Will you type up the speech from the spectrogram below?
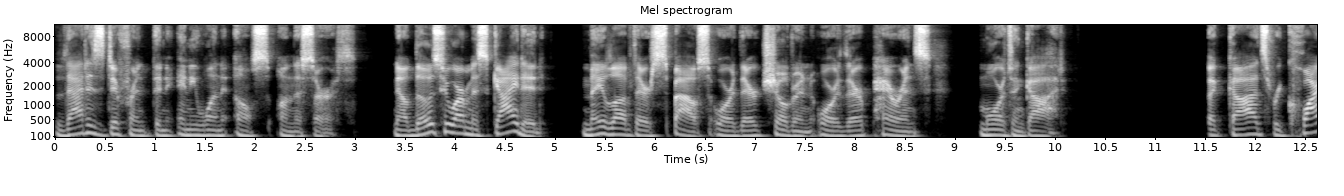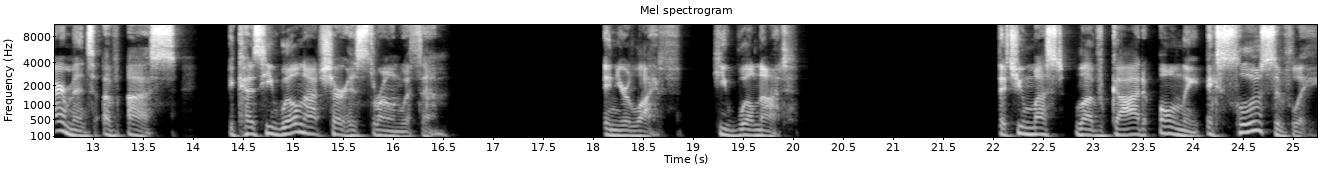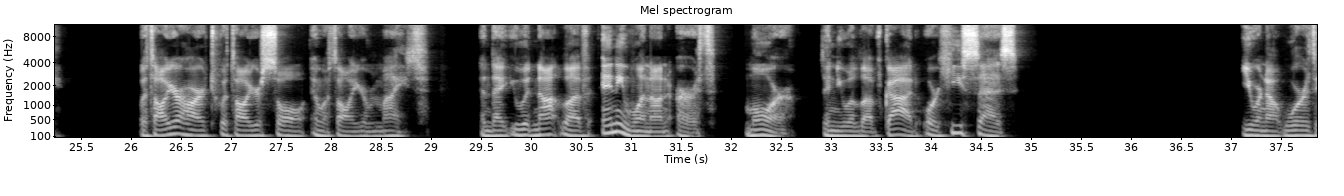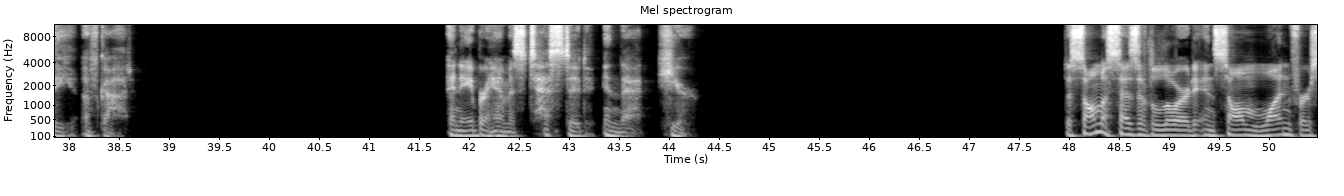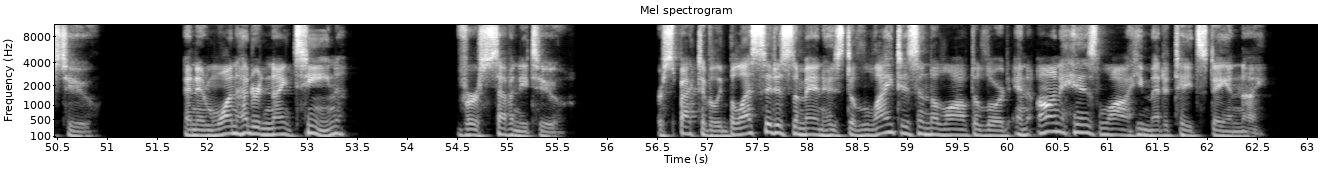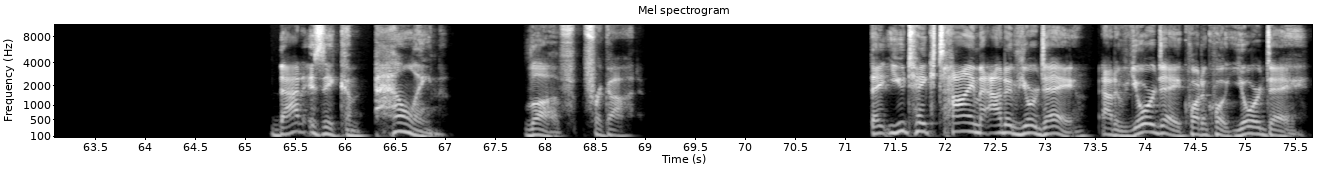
That is different than anyone else on this earth. Now, those who are misguided may love their spouse or their children or their parents more than God. But God's requirement of us, because He will not share His throne with them in your life, He will not that you must love God only, exclusively, with all your heart, with all your soul, and with all your might, and that you would not love anyone on earth more than you would love God. Or he says, You are not worthy of God. And Abraham is tested in that here. The psalmist says of the Lord in Psalm 1, verse 2, and in 119, verse 72, respectively, Blessed is the man whose delight is in the law of the Lord, and on his law he meditates day and night. That is a compelling love for God. That you take time out of your day, out of your day, quote unquote, your day.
